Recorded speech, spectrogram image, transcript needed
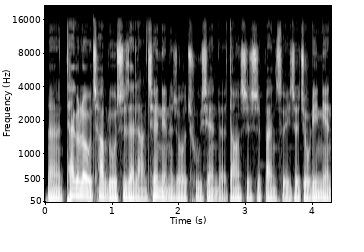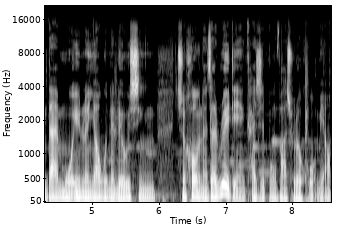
那 Tiger Low 差不多是在两千年的时候出现的，当时是伴随着九零年代末英伦摇滚的流行之后呢，在瑞典也开始迸发出了火苗，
